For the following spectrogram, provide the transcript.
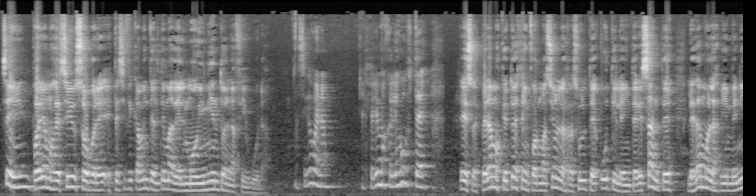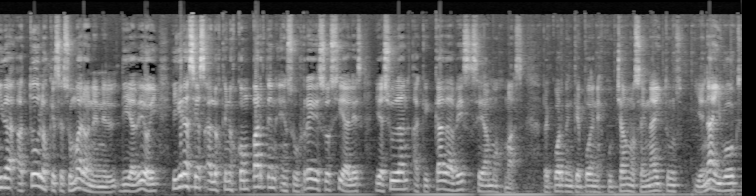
Sí, podríamos decir sobre específicamente el tema del movimiento en la figura. Así que bueno, esperemos que les guste. Eso, esperamos que toda esta información les resulte útil e interesante. Les damos la bienvenida a todos los que se sumaron en el día de hoy y gracias a los que nos comparten en sus redes sociales y ayudan a que cada vez seamos más. Recuerden que pueden escucharnos en iTunes y en iBox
